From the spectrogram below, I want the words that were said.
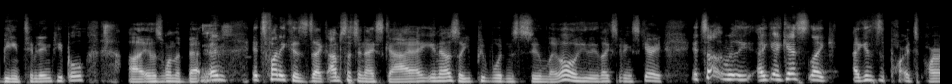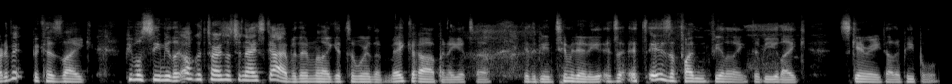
being intimidating people. Uh, it was one of the best. Yeah. And it's funny because like I'm such a nice guy, you know, so people wouldn't assume like, oh, he likes being scary. It's not really. I, I guess like I guess it's part. It's part of it because like people see me like, oh, Guitar is such a nice guy, but then when I get to wear the makeup and I get to get to be intimidating, it's a, it is a fun feeling to be like scary to other people.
